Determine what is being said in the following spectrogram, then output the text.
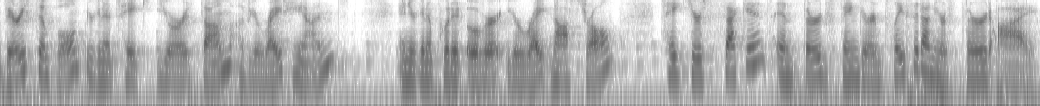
very simple. You're going to take your thumb of your right hand and you're going to put it over your right nostril. Take your second and third finger and place it on your third eye.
